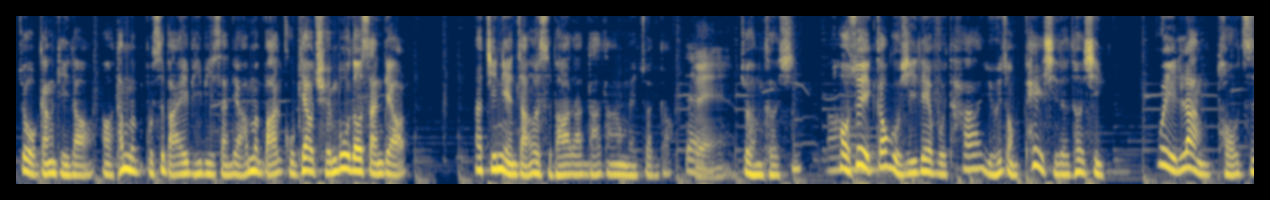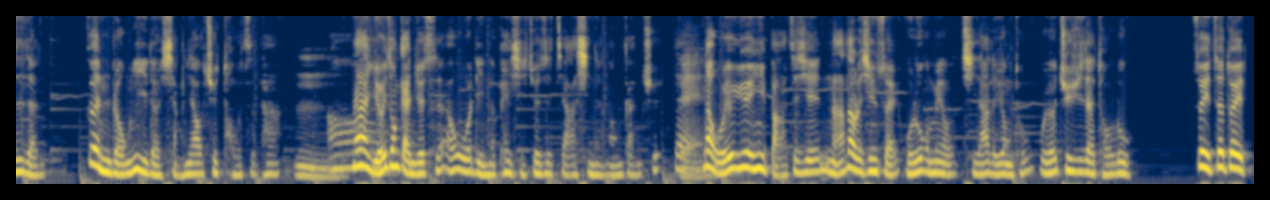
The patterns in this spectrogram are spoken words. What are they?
就我刚提到哦，他们不是把 APP 删掉，他们把股票全部都删掉了。那今年涨二十八，但他当然没赚到，对，就很可惜。哦，所以高股息 ETF 它有一种配息的特性，会让投资人更容易的想要去投资它。嗯，那有一种感觉是啊，我领了配息就是加薪的那种感觉。对，那我又愿意把这些拿到的薪水，我如果没有其他的用途，我又继续再投入。所以这对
